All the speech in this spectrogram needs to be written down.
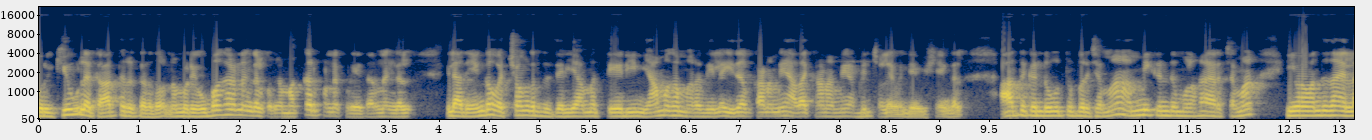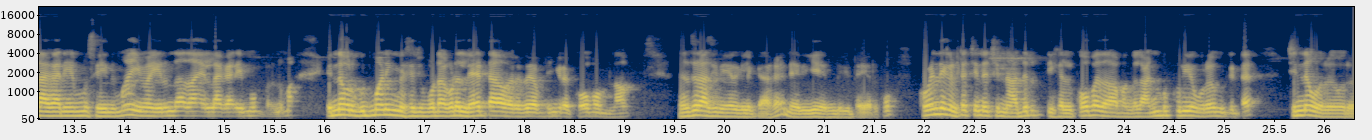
ஒரு கியூவில் காத்திருக்கிறதோ நம்மளுடைய உபகரணங்கள் கொஞ்சம் மக்கர் பண்ணக்கூடிய தருணங்கள் இல்லை அதை எங்கே வச்சோங்கிறது தெரியாமல் தேடி ஞாபக மறதியில் இதை காணமே அதை காணமே அப்படின்னு சொல்ல வேண்டிய விஷயங்கள். ஆத்துக்கண்டு ஊத்து பறிச்சோமா அம்மி கண்டு மிளகா அரைச்சோமா இவன் வந்து தான் எல்லா காரியமும் செய்யணுமா இவன் இருந்தால் தான் எல்லா காரியமும் பண்ணணுமா என்ன ஒரு குட் மார்னிங் மெசேஜ் போட்டால் கூட லேட்டாக வருது அப்படிங்கிற கோபம்லாம் தனுசுராசி நேர்களுக்காக நிறைய இருந்துக்கிட்டே இருக்கும். குழந்தைகள்கிட்ட சின்ன சின்ன அதிருப்திகள் கோபதாபங்கள் அன்புக்குரிய உறவுகிட்ட சின்ன ஒரு ஒரு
